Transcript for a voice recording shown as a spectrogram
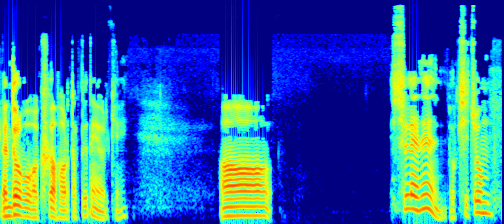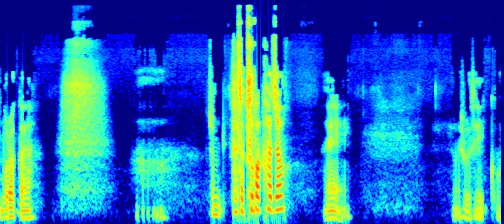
랜드로버 마크가 바로 딱 뜨네요, 이렇게. 어, 실내는 역시 좀, 뭐랄까요. 어, 좀 살짝 투박하죠? 네. 이런 식으로 돼 있고.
